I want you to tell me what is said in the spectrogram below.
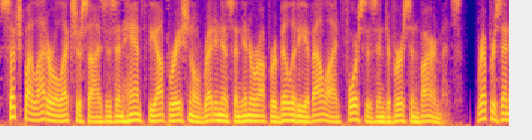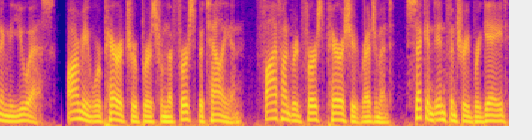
Such bilateral exercises enhance the operational readiness and interoperability of Allied forces in diverse environments. Representing the U.S. Army were paratroopers from the 1st Battalion, 501st Parachute Regiment, 2nd Infantry Brigade,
